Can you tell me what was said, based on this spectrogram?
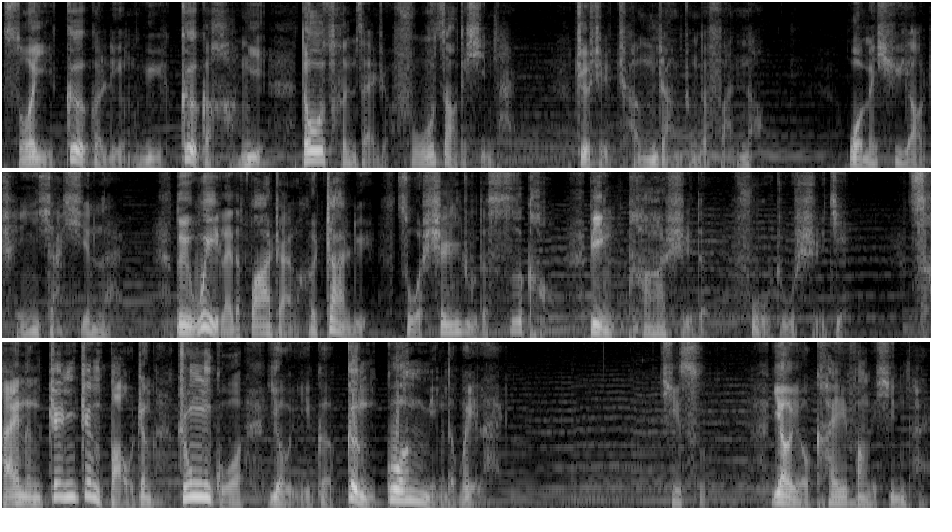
所以各个领域、各个行业都存在着浮躁的心态，这是成长中的烦恼。我们需要沉下心来，对未来的发展和战略。做深入的思考，并踏实的付诸实践，才能真正保证中国有一个更光明的未来。其次，要有开放的心态。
